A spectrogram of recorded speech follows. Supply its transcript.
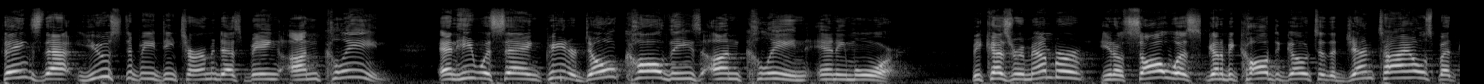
things that used to be determined as being unclean. And he was saying, Peter, don't call these unclean anymore. Because remember, you know, Saul was going to be called to go to the Gentiles, but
